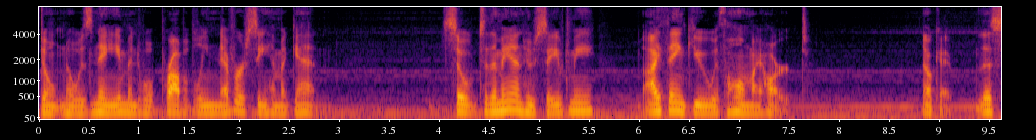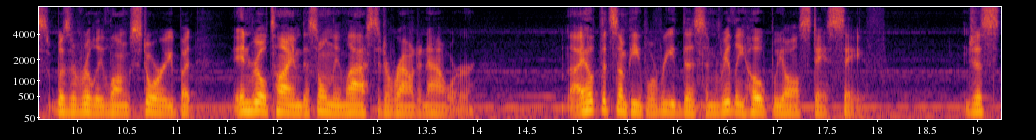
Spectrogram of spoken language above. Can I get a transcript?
don't know his name and will probably never see him again. So, to the man who saved me, I thank you with all my heart. Okay, this was a really long story, but in real time, this only lasted around an hour. I hope that some people read this and really hope we all stay safe. Just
